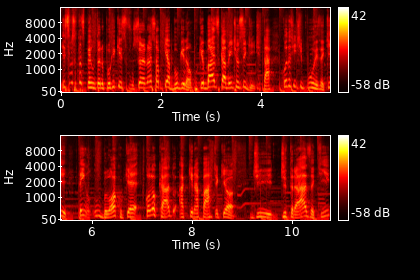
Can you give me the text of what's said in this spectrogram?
E se você tá se perguntando por que, que isso funciona, não é só porque é bug não, porque basicamente é o seguinte, tá? Quando a gente empurra isso aqui, tem um bloco que é colocado aqui na parte aqui, ó, de, de trás aqui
